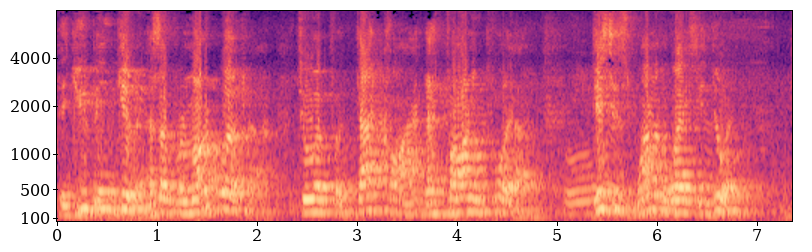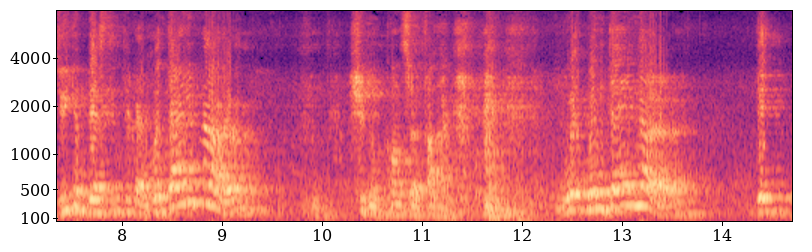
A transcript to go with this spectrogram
that you've been given as a remote worker to work for that client, that foreign employer. This is one of the ways you do it. Do your best to integrate. When they know, shouldn't have gone so far, when they know that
